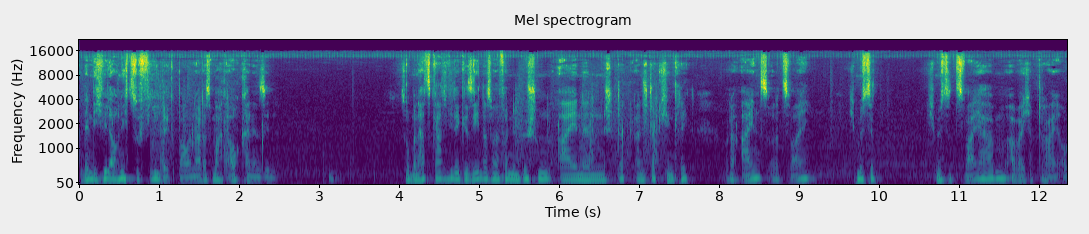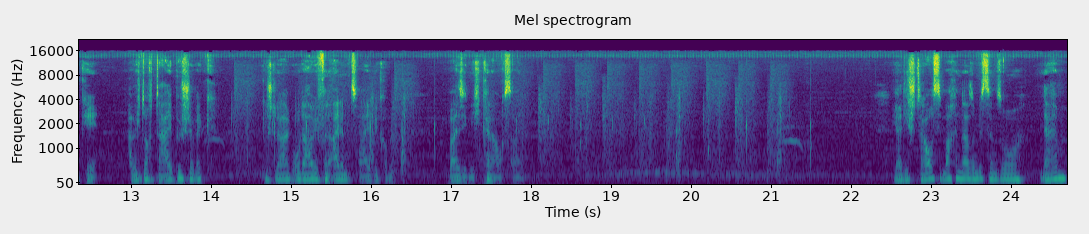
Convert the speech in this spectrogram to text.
Denn ich will auch nicht zu viel wegbauen, na, das macht auch keinen Sinn. So, man hat es gerade wieder gesehen, dass man von den Büschen einen Stöck, ein Stöckchen kriegt. Oder eins oder zwei. Ich müsste, ich müsste zwei haben, aber ich habe drei. Okay. Habe ich doch drei Büsche weggeschlagen? Oder habe ich von einem zwei bekommen? Weiß ich nicht, kann auch sein. Ja, die Strauße machen da so ein bisschen so Lärm.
